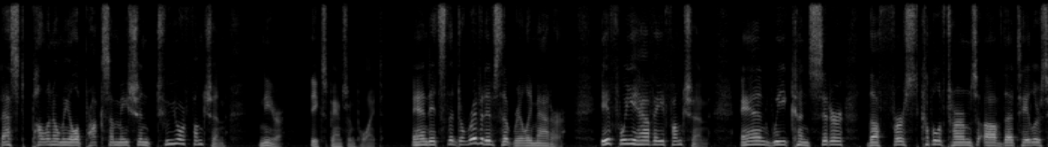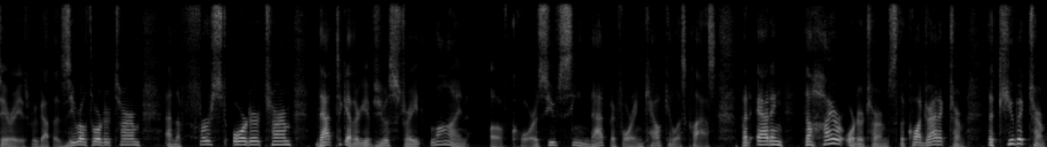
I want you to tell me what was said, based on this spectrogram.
best polynomial approximation to your function near the expansion point. And it's the derivatives that really matter. If we have a function and we consider the first couple of terms of the Taylor series, we've got the zeroth order term and the first order term, that together gives you a straight line. Of course, you've seen that before in calculus class. But adding the higher order terms, the quadratic term, the cubic term,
